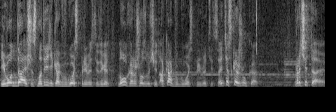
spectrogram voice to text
И вот дальше, смотрите, как в гость превратится. Ты говоришь, ну, хорошо звучит. А как в гвоздь превратиться? Я тебе скажу, как. Прочитаю.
